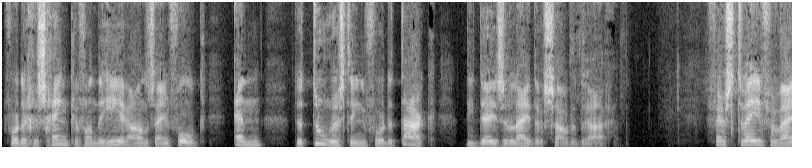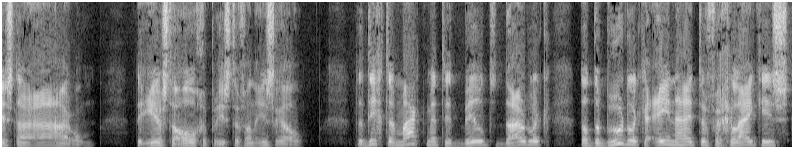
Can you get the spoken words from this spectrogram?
voor de geschenken van de Heer aan zijn volk en de toerusting voor de taak die deze leiders zouden dragen. Vers 2 verwijst naar Aaron, de eerste hoge priester van Israël. De dichter maakt met dit beeld duidelijk dat de broederlijke eenheid te vergelijken is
